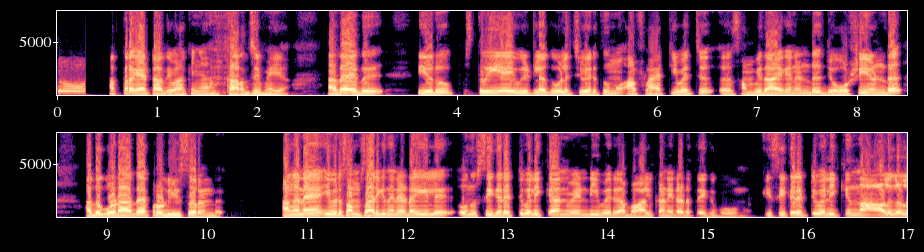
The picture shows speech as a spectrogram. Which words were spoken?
So അത്ര കേട്ടാ മതി ബാക്കി ഞാൻ തർജമ ചെയ്യാം. അതായത് ഈ ഒരു സ്ത്രീയെ വീട്ടിലേക്ക് വിളിച്ചു വരുത്തുന്നു. ആ ഫ്ലാറ്റിൽ വെച്ച് സംവിധായകനുണ്ട് ജോഷിയുണ്ട് അതുകൂടാതെ പ്രൊഡ്യൂസർ ഉണ്ട് അങ്ങനെ ഇവർ സംസാരിക്കുന്നതിനിടയിൽ ഒന്ന് സിഗരറ്റ് വലിക്കാൻ വേണ്ടി ഇവർ ആ ബാൽക്കണിയുടെ അടുത്തേക്ക് പോകുന്നു. ഈ സിഗരറ്റ് വലിക്കുന്ന ആളുകൾ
